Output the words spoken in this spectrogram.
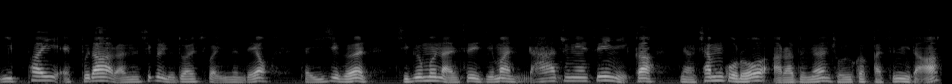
2파이 f다 라는 식을 유도할 수가 있는데요. 자, 이 식은 지금은 안 쓰이지만 나중에 쓰이니까 그냥 참고로 알아두면 좋을 것 같습니다.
